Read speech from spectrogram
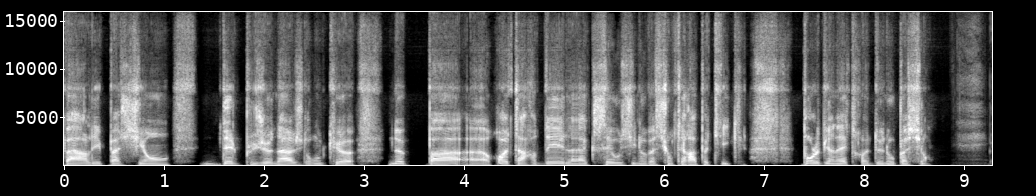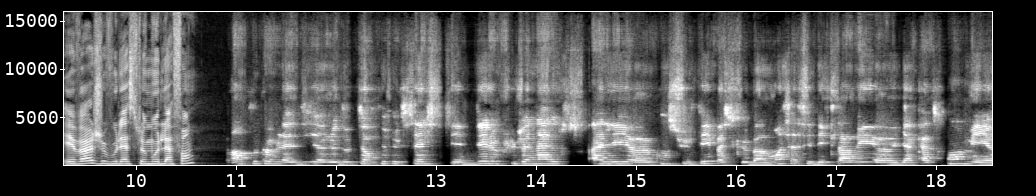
par les patients dès le plus jeune âge. Donc, ne pas retarder l'accès aux innovations thérapeutiques pour le bien-être de nos patients. Eva, je vous laisse le mot de la fin un peu comme l'a dit le docteur Perussel, c'est dès le plus jeune âge aller consulter parce que bah, moi, ça s'est déclaré il y a quatre ans, mais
